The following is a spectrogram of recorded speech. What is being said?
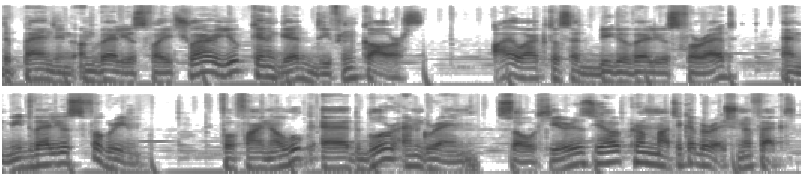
Depending on values for each layer, you can get different colors. I like to set bigger values for red and mid values for green. For final look, add blur and grain, so here is your chromatic aberration effect.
